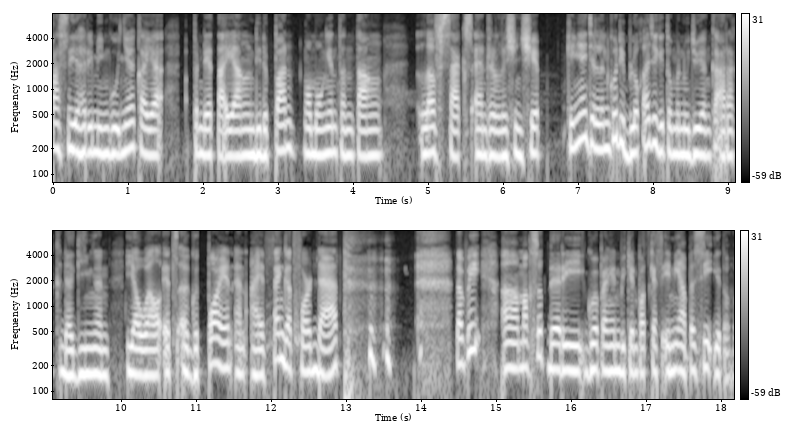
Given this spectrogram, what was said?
Pas di hari minggunya kayak pendeta yang di depan ngomongin tentang love, sex, and relationship kayaknya jalan gue di blok aja gitu menuju yang ke arah kedagingan. Ya well, it's a good point and I thank God for that. Tapi uh, maksud dari gue pengen bikin podcast ini apa sih gitu?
